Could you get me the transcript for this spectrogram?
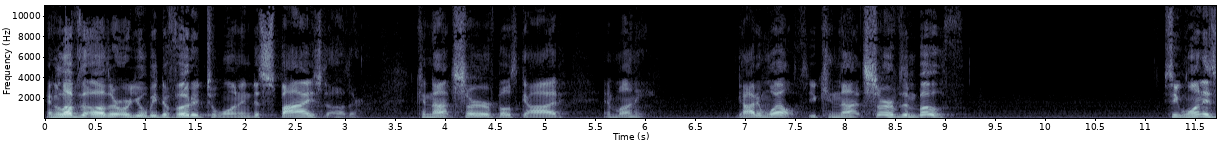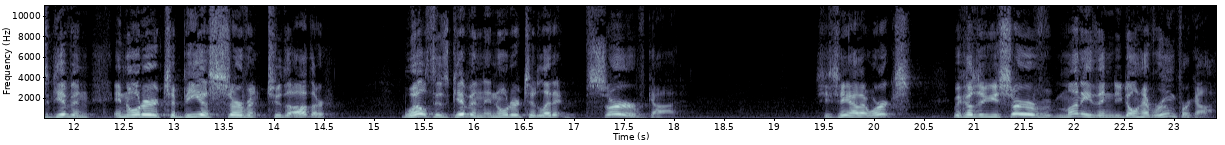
and love the other, or you'll be devoted to one and despise the other. You cannot serve both God and money, God and wealth. You cannot serve them both. See, one is given in order to be a servant to the other. Wealth is given in order to let it serve God. you see how that works? Because if you serve money, then you don't have room for God.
